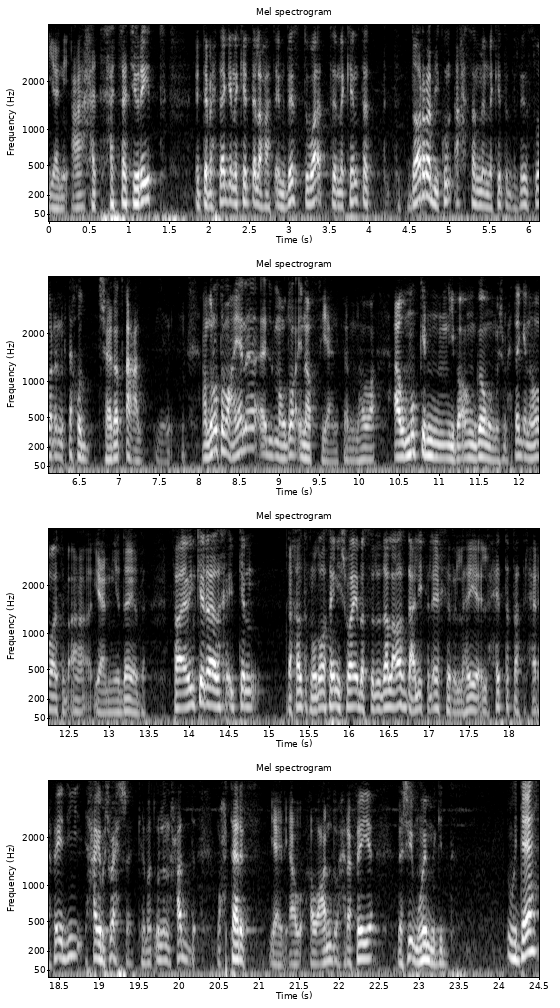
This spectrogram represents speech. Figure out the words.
يعني هت saturate انت محتاج انك انت لو هت invest وقت انك انت تتدرب يكون احسن من انك انت ت invest وقت انك تاخد شهادات اعلى. يعني عند نقطة معينة الموضوع enough يعني فاهم؟ هو أو ممكن يبقى اون جو مش محتاج ان هو تبقى يعني يدا يدا فيمكن يمكن دخلت في موضوع تاني شوية بس ده اللي قصدي عليه في الآخر اللي هي الحتة بتاعت الحرفية دي حاجة مش وحشة. لما تقول ان حد محترف يعني أو أو عنده حرفية ده شيء مهم جدا. وده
